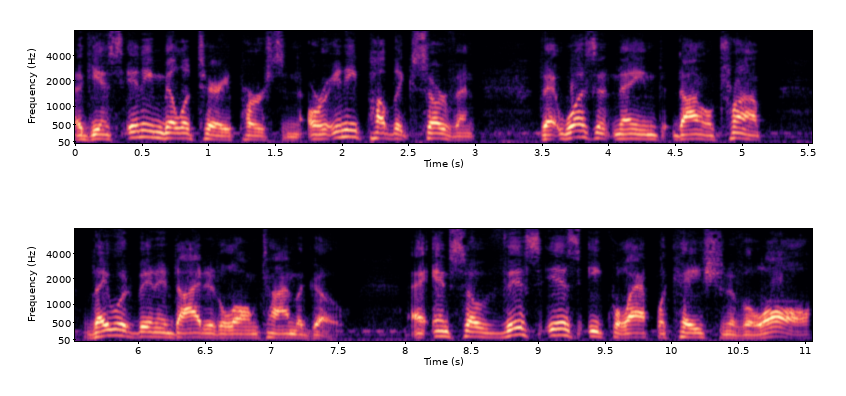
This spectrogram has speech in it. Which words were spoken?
against any military person or any public servant that wasn't named Donald Trump, they would have been indicted a long time ago. And so this is equal application of the law.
